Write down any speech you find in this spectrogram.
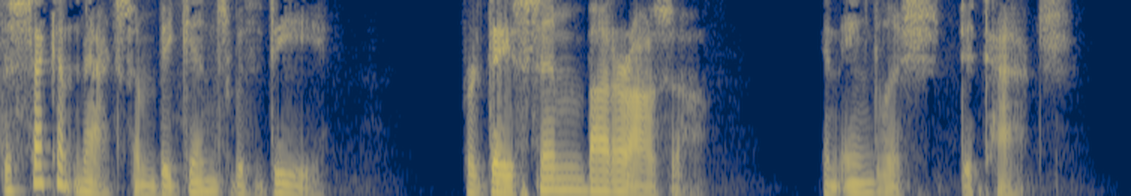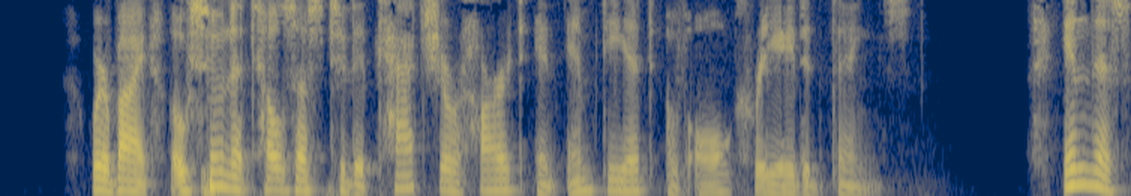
The second maxim begins with D, for desembaraza, in English, detach, whereby Osuna tells us to detach your heart and empty it of all created things. In this,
